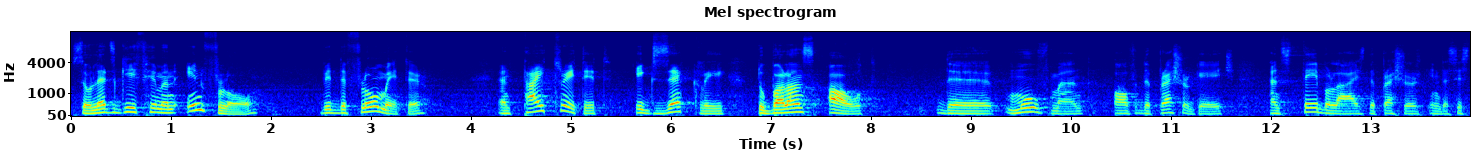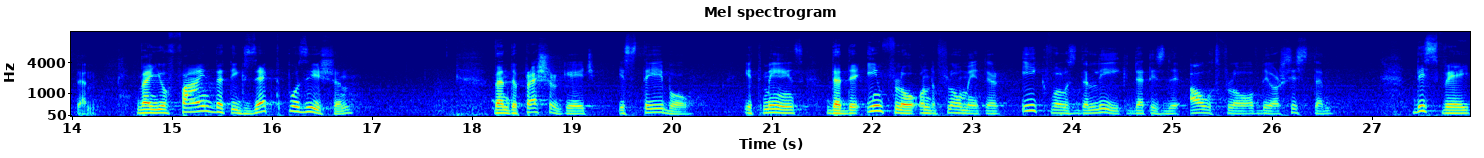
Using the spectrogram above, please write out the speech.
So, let us give him an inflow with the flow meter and titrate it exactly to balance out the movement of the pressure gauge and stabilize the pressure in the system. When you find that exact position, when the pressure gauge is stable, it means that the inflow on the flow meter equals the leak that is the outflow of your system. This way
